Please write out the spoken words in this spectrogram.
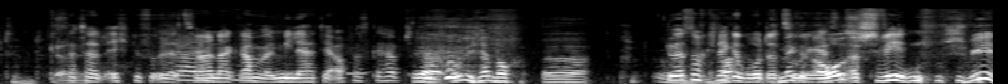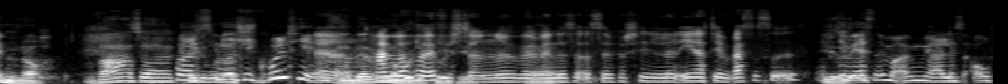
Stimmt. Das hat halt echt gefüllt. Oder Geil. 200 Gramm, weil Mila hat ja auch was gehabt. Ja, und ich habe noch. Äh, Du hast noch Knäckebrot dazu Knäcke gegessen, aus aus Schweden. Schweden noch. Vasa, aus Multikulti ist. Ja, wir haben haben wir häufig dann, ne? Weil Ja. wenn das aus den verschiedenen Ländern, je nachdem was es so ist. Ich denke, wir essen immer irgendwie alles auf.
